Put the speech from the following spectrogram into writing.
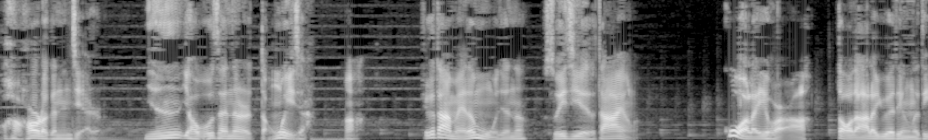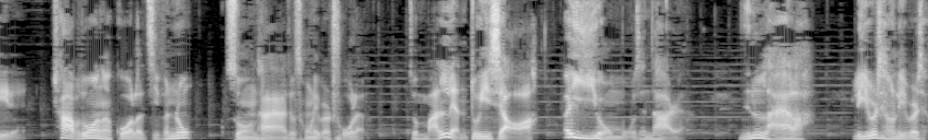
我好好的跟您解释。您要不在那儿等我一下？这个大美的母亲呢，随即也就答应了。过了一会儿啊，到达了约定的地点，差不多呢，过了几分钟，宋永泰啊就从里边出来了，就满脸堆笑啊，哎呦，母亲大人，您来了，里边请，里边请，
